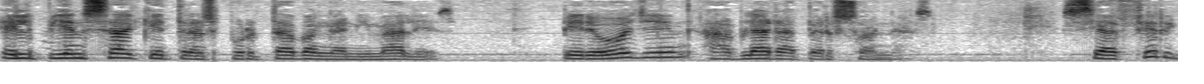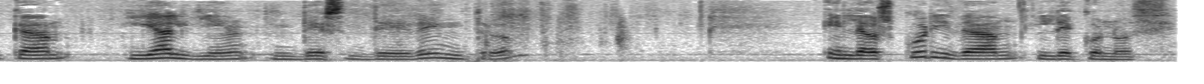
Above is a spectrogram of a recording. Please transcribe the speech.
Él piensa que transportaban animales, pero oye hablar a personas. Se acerca y alguien desde dentro, en la oscuridad, le conoce.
